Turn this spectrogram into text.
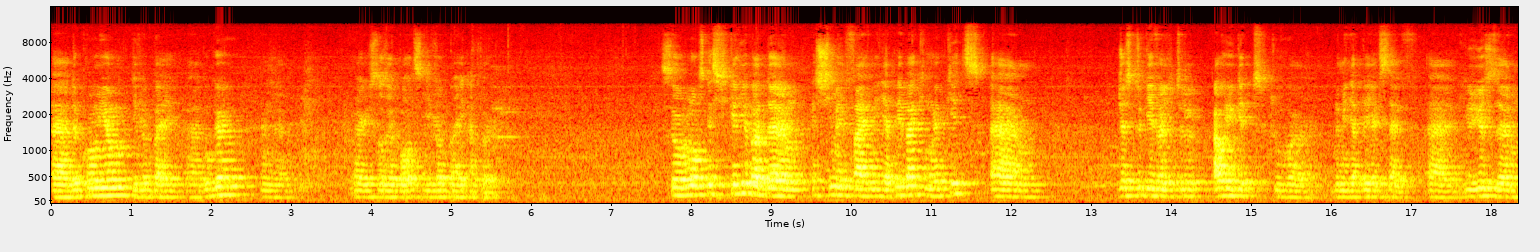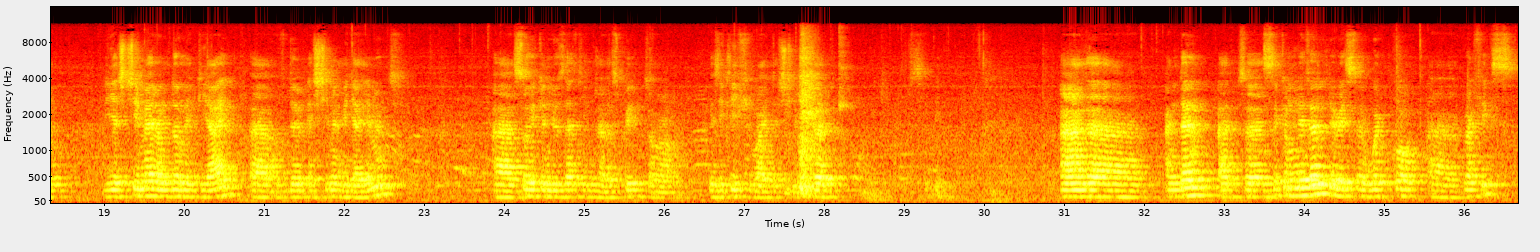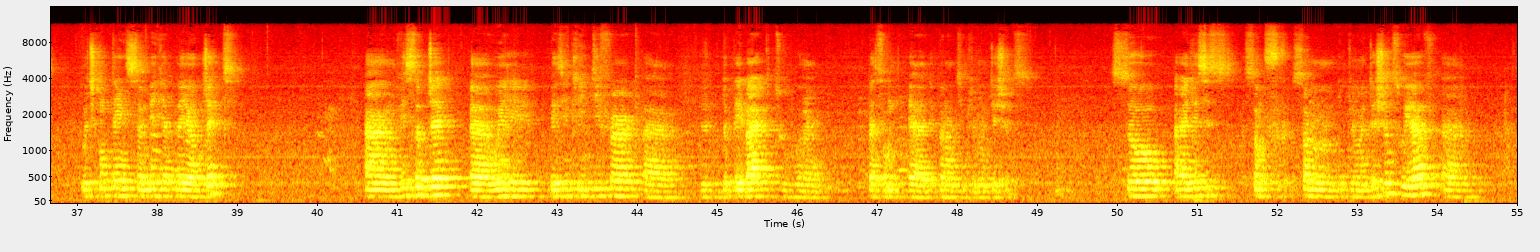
the Chromium, developed by Google, and various other ports developed by Apple. So more specifically about the um, HTML5 media playback in WebKit, um, just to give a little how you get to uh, the media player itself. Uh, you use the um, the HTML and DOM API uh, of the HTML media element. Uh, so you can use that in JavaScript or basically if you write HTML. And, uh, and then at second level there is a web core graphics which contains a media player object and this object uh, will basically differ uh, the, the, playback to uh, platform-dependent uh, implementations. So uh, this is some some implementations we have. Uh,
